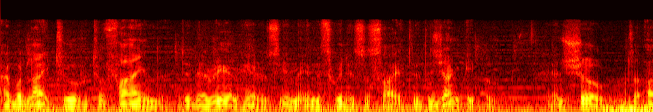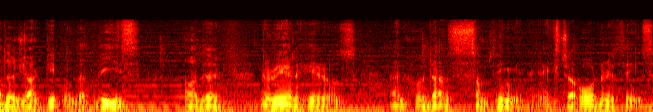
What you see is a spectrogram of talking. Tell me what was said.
I would like to, to find the, the real heroes in, in the Swedish society, the young people, and show to other young people that these are the, the real heroes and who does something extraordinary things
